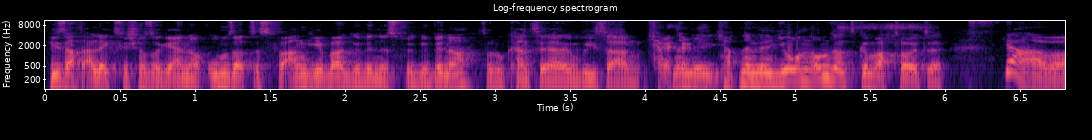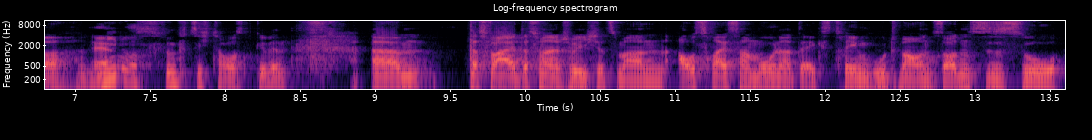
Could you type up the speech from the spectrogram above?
wie sagt Alex Fischer so gerne, Umsatz ist für Angeber, Gewinn ist für Gewinner. So, du kannst ja irgendwie sagen, ich habe eine, ich hab eine Million Umsatz gemacht heute. Ja, aber ja. minus 50.000 Gewinn. Ähm, das war, das war natürlich jetzt mal ein Ausreißermonat, der extrem gut war und sonst ist es so,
